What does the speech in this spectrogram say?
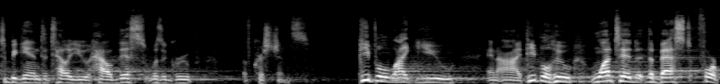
to begin to tell you how this was a group of Christians. People like you and I, people who wanted the best for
